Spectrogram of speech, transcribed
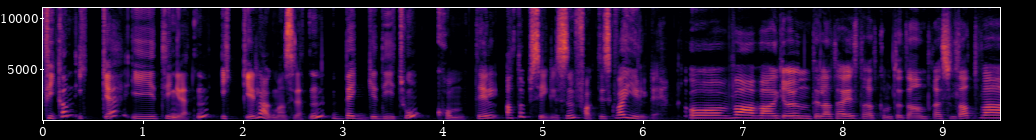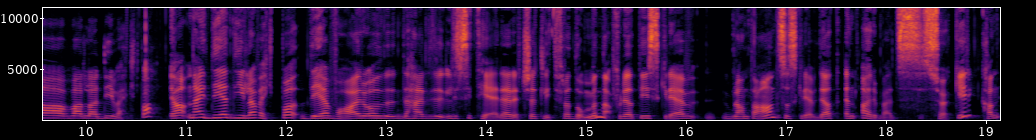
fikk han ikke i tingretten, ikke i lagmannsretten. Begge de to kom til at oppsigelsen faktisk var gyldig. Og hva var grunnen til at Høyesterett kom til et annet resultat? Hva, hva, la de vekt på? Ja, nei, Det de la vekt på, det var, og her siterer jeg rett og slett litt fra dommen, da, fordi at de skrev, blant annet så skrev de at en arbeidssøker kan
